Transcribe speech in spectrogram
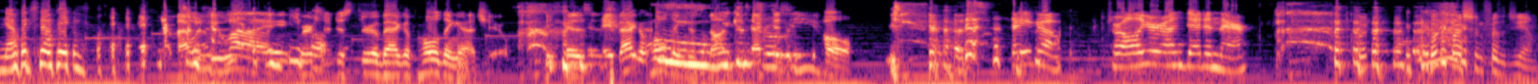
No, it's not made of lead. That would be why People. Mercer just threw a bag of holding at you. Because a bag of holding does not we can detect as evil. yes. There you go. Throw all your undead in there. Quick question for the GM.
